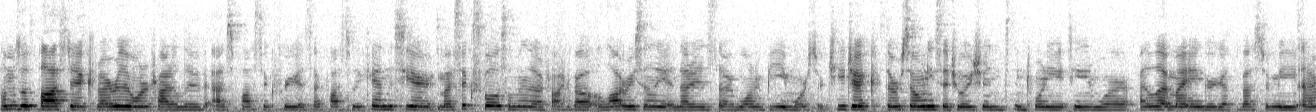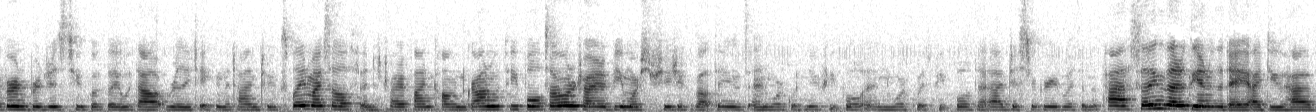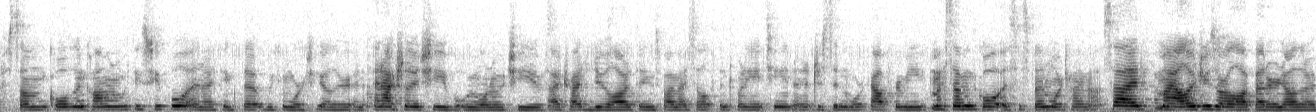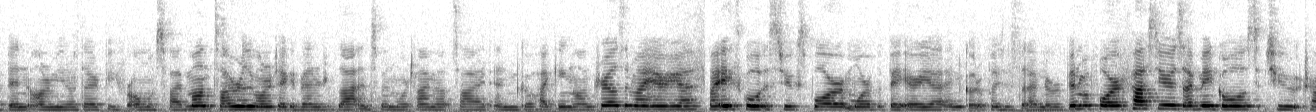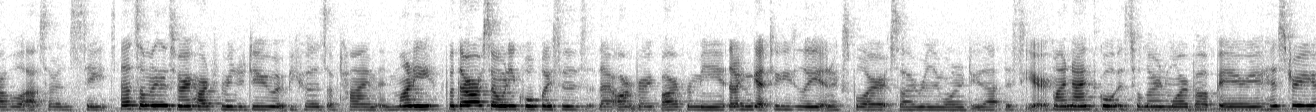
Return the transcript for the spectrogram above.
comes with plastic, but I really want to try to live as plastic free as I possibly can this year. My sixth goal is something that I've talked about a lot recently, and that is that I want to be more strategic. There were so many situations in 2018 where I let my anger get the best of me, and I burned bridges too quickly without really taking the time to explain myself and to try to find common ground with people. So I want to try to be more strategic about things and work with new people and work with people that I've disagreed with in the past. So I think that at the end of the day, I do have some goals in common with these people, and I think that we can work together and, and actually achieve what we want to achieve. I tried to do a lot of things by myself in 2018 and it just didn't work out for me. My seventh goal is to spend more time outside. My allergies are a lot better now that I've been on immunotherapy for almost five months. So I really want to take advantage of that and spend more time outside and go hiking on trails in my area. My eighth goal is to explore more of the Bay Area and go to places that I've never been before. Past years, I've made goals to travel outside of the States. That's something that's very hard for me to do because of time and money, but there are so many cool places that aren't very far from me that I can get to easily and explore so I really want to do that this year. My ninth goal is to learn more about Bay Area history.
